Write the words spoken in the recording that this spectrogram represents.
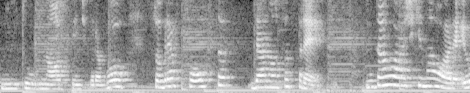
no YouTube nosso que a gente gravou, sobre a força da nossa prece. Então eu acho que na hora, eu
